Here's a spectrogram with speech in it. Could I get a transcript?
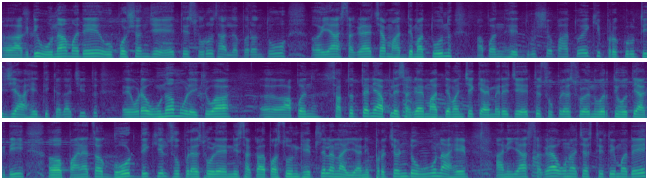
अगदी उन्हामध्ये उपोषण जे आहे ते सुरू झालं. परंतु या सगळ्याच्या माध्यमातून आपण हे दृश्य पाहतोय की प्रकृती जी आहे ती कदाचित एवढ्या उन्हामुळे किंवा आपण सातत्याने आपले सगळ्या माध्यमांचे कॅमेरे जे आहेत ते सुप्रिया सुळेंवरती होते. अगदी पाण्याचा घोट देखील सुप्रिया सुळे यांनी सकाळपासून घेतलेला नाही आणि प्रचंड ऊन आहे आणि या सगळ्या उन्हाच्या स्थितीमध्ये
